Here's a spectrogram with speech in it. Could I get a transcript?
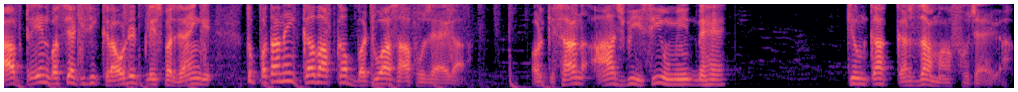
आप ट्रेन, बस या किसी क्राउडेड प्लेस पर जाएँगे तो पता नहीं कब आपका बटुआ साफ़ हो जाएगा। और किसान आज भी इसी उम्मीद में है कि उनका कर्जा माफ़ हो जाएगा।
